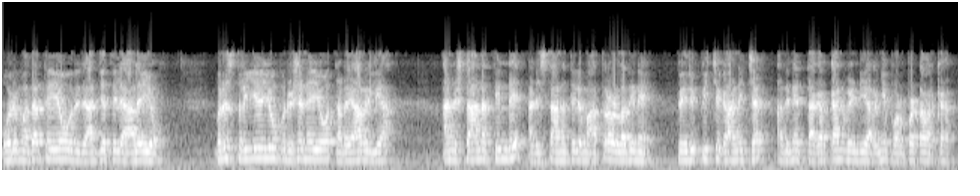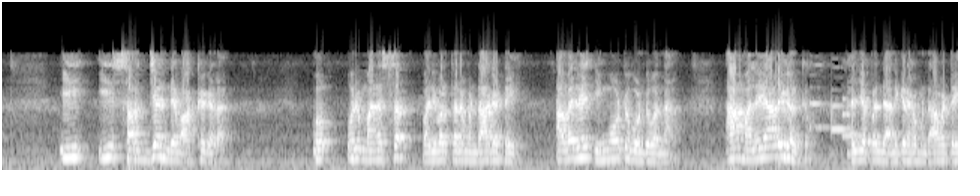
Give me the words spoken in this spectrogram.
ഒരു മതത്തെയോ ഒരു രാജ്യത്തിലെ ആളെയോ ഒരു സ്ത്രീയെയോ പുരുഷനെയോ തടയാറില്ല. അനുഷ്ഠാനത്തിന്റെ അടിസ്ഥാനത്തിൽ മാത്രമുള്ളതിനെ പെരുപ്പിച്ച് കാണിച്ച് അതിനെ തകർക്കാൻ വേണ്ടി ഇറങ്ങി പുറപ്പെട്ടവർക്ക് ഈ ഈ സർജന്റെ വാക്കുകൾ ഒരു മനസ്സ് പരിവർത്തനം ഉണ്ടാകട്ടെ അവരെ ഇങ്ങോട്ട് കൊണ്ടുവന്ന ആ മലയാളികൾക്കും അയ്യപ്പന്റെ അനുഗ്രഹം ഉണ്ടാവട്ടെ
